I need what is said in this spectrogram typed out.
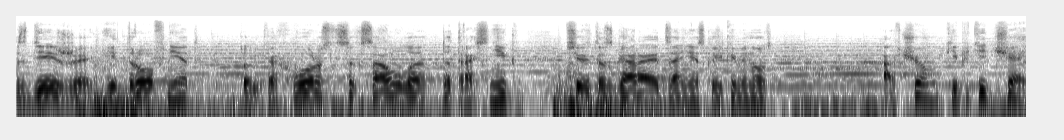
Здесь же и дров нет, только хворост саксаула да тростник. Все это сгорает за несколько минут. А в чем кипятить чай?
